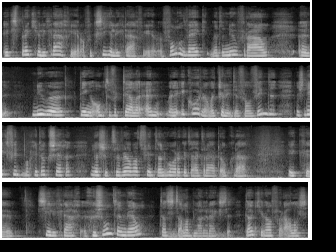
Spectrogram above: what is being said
ik spreek jullie graag weer, of ik zie jullie graag weer volgende week met een nieuw verhaal. Een nieuwe dingen om te vertellen. En uh, ik hoor wel wat jullie ervan vinden. Als je niks vindt, mag je het ook zeggen. En als je het wel wat vindt, dan hoor ik het uiteraard ook graag. Ik uh, zie jullie graag gezond en wel. Dat is het allerbelangrijkste. Dankjewel voor alles.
